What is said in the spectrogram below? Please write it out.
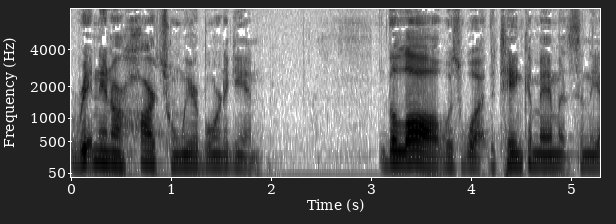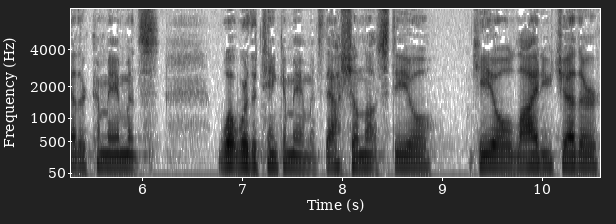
written in our hearts when we are born again. The law was what? The Ten Commandments and the other commandments. What were the Ten Commandments? Thou shalt not steal, kill, lie to each other,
